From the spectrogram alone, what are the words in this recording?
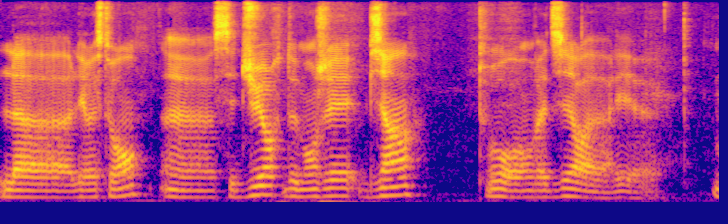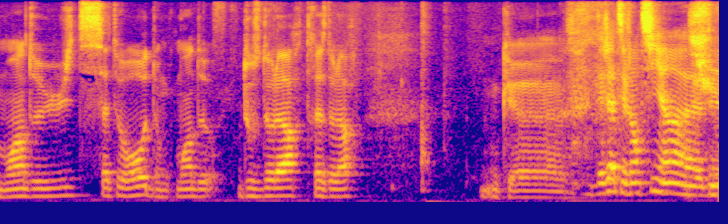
la- les restaurants. Euh, c'est dur de manger bien pour, on va dire, euh, allez, euh, moins de 8-7 euros, donc moins de 12 dollars, 13 dollars. Donc, euh, Déjà, t'es gentil, hein. tu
